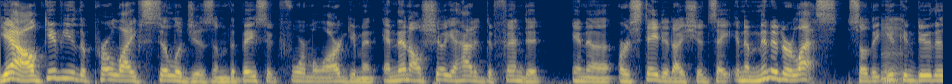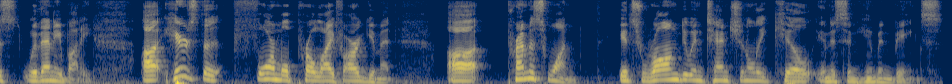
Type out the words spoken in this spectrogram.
Yeah, I'll give you the pro life syllogism, the basic formal argument, and then I'll show you how to defend it in a, or state it, I should say, in a minute or less so that mm. you can do this with anybody. Uh, here's the formal pro life argument. Uh, premise one it's wrong to intentionally kill innocent human beings.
